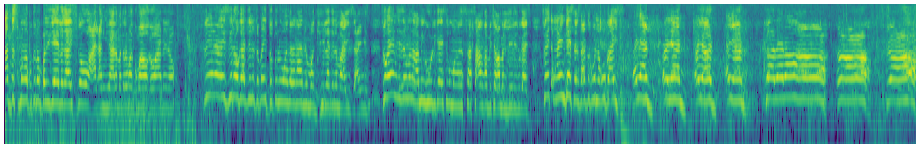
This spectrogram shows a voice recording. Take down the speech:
Andos mga buto ng balyena guys, no? Alang yan naman talaga mga gumawa-gawa na, no? So yun guys, sino guard dito sa may tutulungan sila namin maghila din ng maayos sa akin guys. So ngayon guys, naman na kaming huli guys, yung mga sasaan kami tsaka manlilis guys. So ito ngayon guys, nagsasagwan ako guys. Ayan, ayan, ayan, ayan. Karera! Ah! Ah! Ah!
